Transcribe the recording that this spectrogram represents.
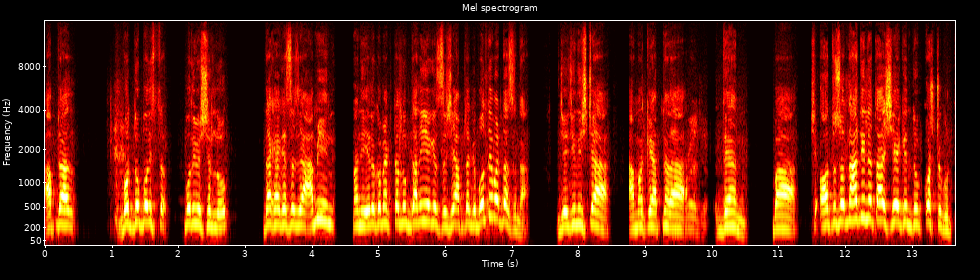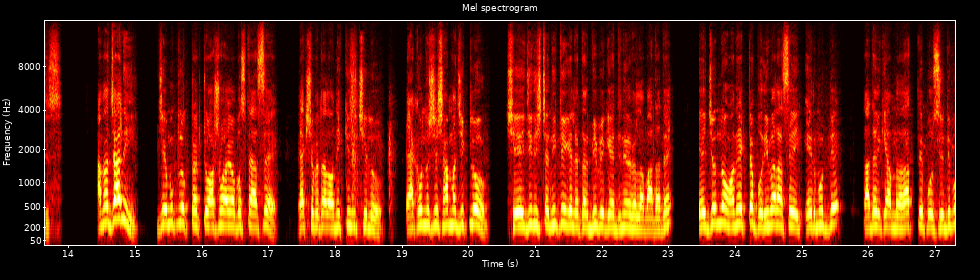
আপনার বদ্ধ পরিবেশের লোক। দেখা গেছে যে আমি মানে এরকম একটা লোক দাঁড়িয়ে গেছে, সে আপনাকে বলতে পারতেছে না যে জিনিসটা আমাকে আপনারা দেন বা অথচ না দিলে তাই সে কিন্তু কষ্ট করতেছে। আমরা জানি যে মুখ লোকটা একটু অসহায় অবস্থায় আছে একসময় তার অনেক কিছু ছিল এখনও সে সামাজিক লোক সে এই জিনিসটা নিতে গেলে তার বিবেকে দিনের বেলা বাধা দেয়। এই জন্য অনেকটা পরিবার আছে এর মধ্যে তাদেরকে আমরা রাত্রে পৌঁছে দিব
